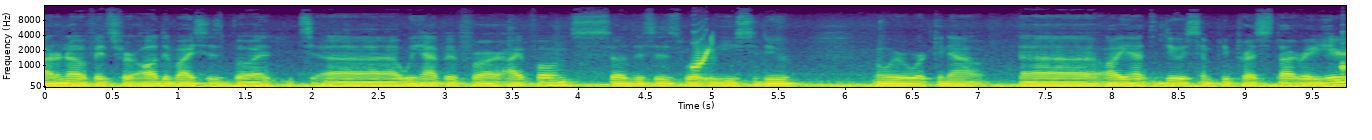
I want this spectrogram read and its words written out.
I don't know if it's for all devices, but uh, we have it for our iPhones. So this is what we used to do when we were working out. Uh, all you have to do is simply press start right here.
